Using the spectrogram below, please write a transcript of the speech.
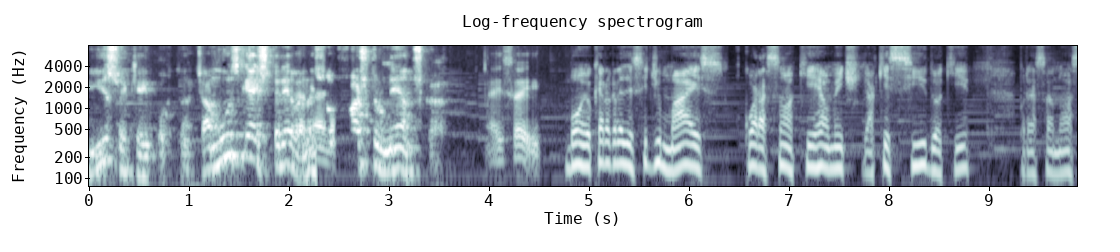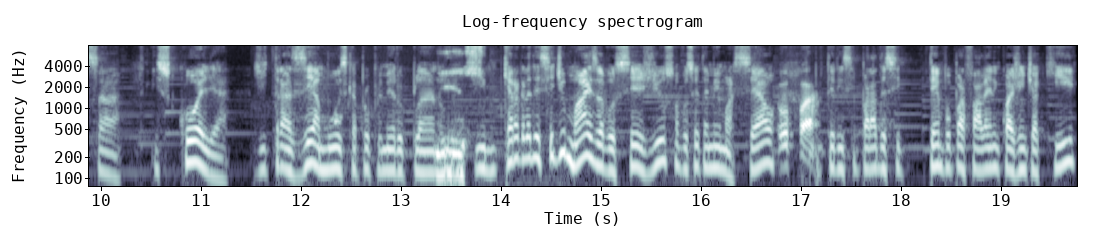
E isso é que é importante. A música é a estrela, é não são só instrumentos, cara. É isso aí. Bom, eu quero agradecer demais, coração aqui realmente aquecido aqui por essa nossa escolha de trazer a música para o primeiro plano. Isso. E quero agradecer demais a você, Gilson, a você também, Marcel, Opa. por terem separado esse tempo para falarem com a gente aqui.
